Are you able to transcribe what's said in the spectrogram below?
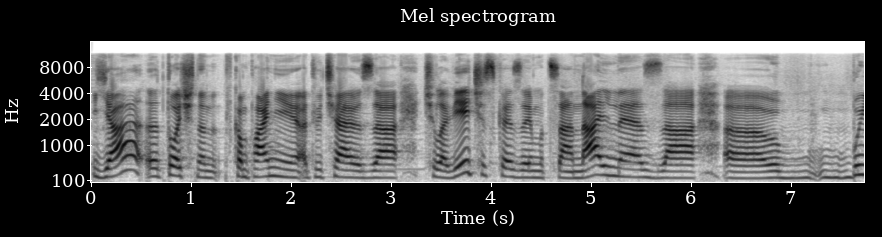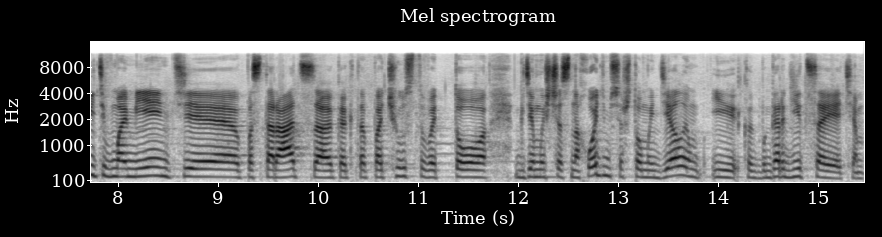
я э, точно в компании отвечаю за человеческое, за эмоциональное, за э, быть в моменте, постараться как-то почувствовать то, где мы сейчас находимся, что мы делаем, и как бы гордиться этим.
